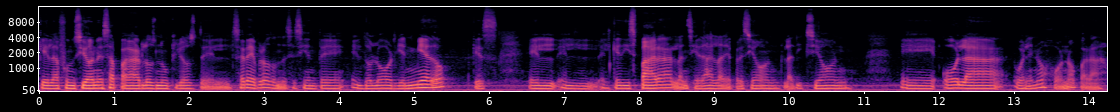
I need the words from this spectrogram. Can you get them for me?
que la función es apagar los núcleos del cerebro, donde se siente el dolor y el miedo, que es el, el que dispara la ansiedad, la depresión, la adicción, eh, o, la, o el enojo, ¿no? Para,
